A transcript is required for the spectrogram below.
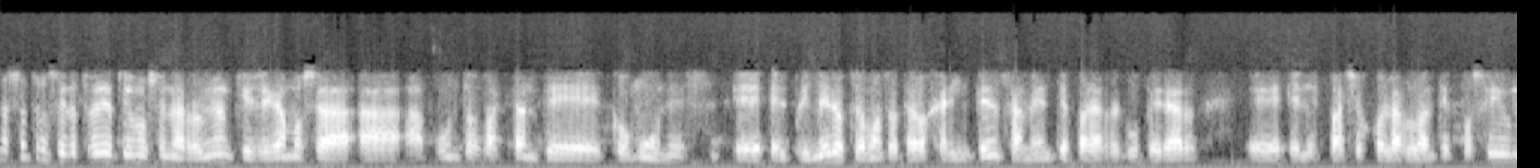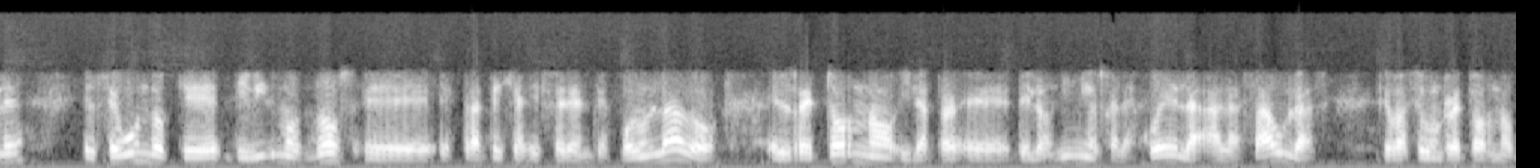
Nosotros el otro día tuvimos una reunión que llegamos a, puntos bastante comunes. Eh, el primero que vamos a trabajar intensamente para recuperar eh, el espacio escolar lo antes posible. El segundo que dividimos dos eh, estrategias diferentes. Por un lado, el retorno y la, de los niños a la escuela, a las aulas, que va a ser un retorno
